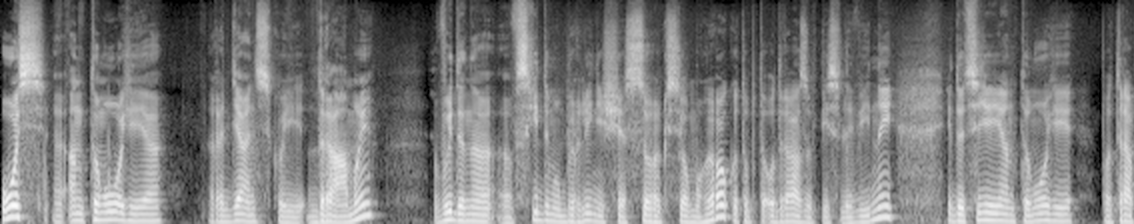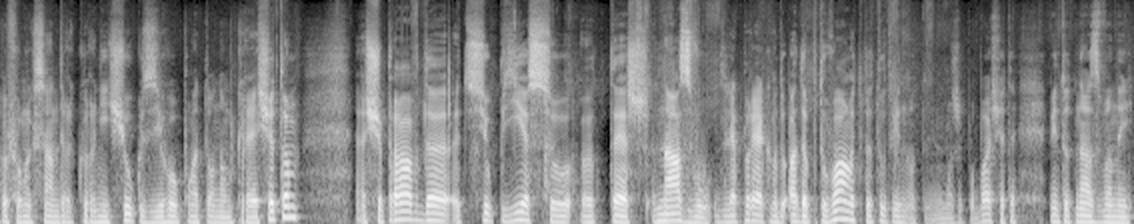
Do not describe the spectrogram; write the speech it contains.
Ось е, антологія радянської драми, видана в східному Берліні ще з 47-го року, тобто одразу після війни. І до цієї антології потрапив Олександр Корнійчук з його Платоном Кречетом. Е, Щоправда, цю п'єсу теж назву для перекладу адаптували. Тобто тут він, от може побачити, він тут названий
